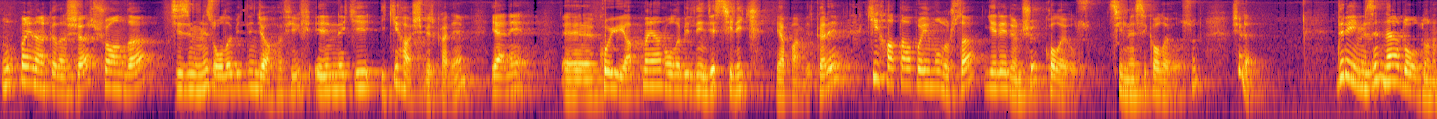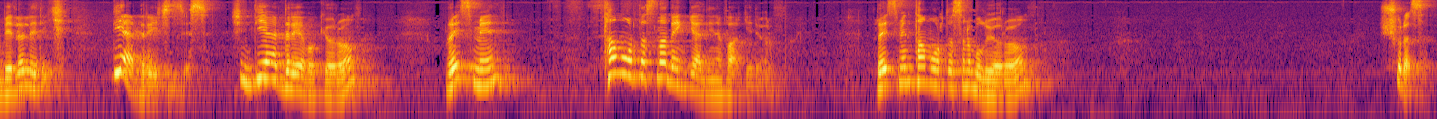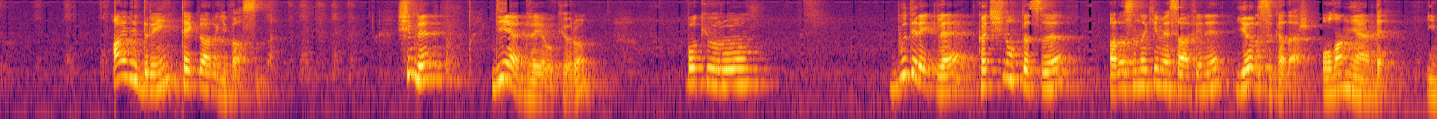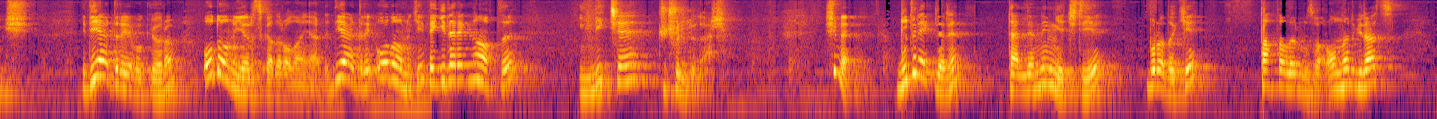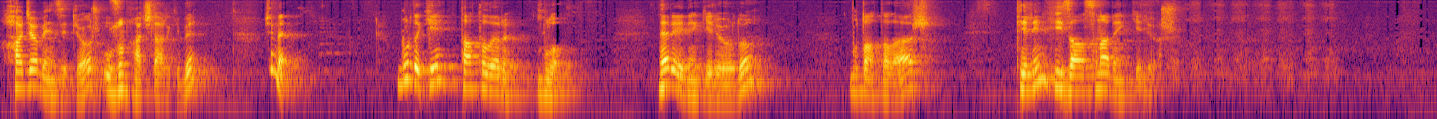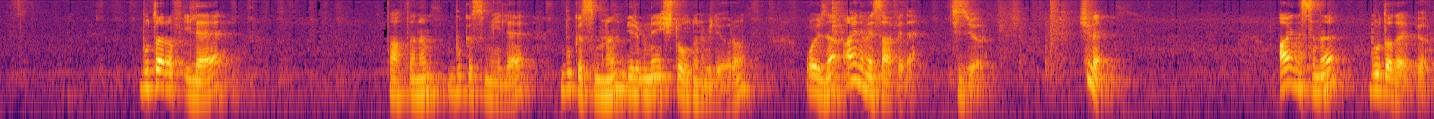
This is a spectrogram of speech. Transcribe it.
Unutmayın arkadaşlar şu anda çizimimiz olabildiğince hafif. Elimdeki 2H bir kalem. Yani e, koyu yapmayan olabildiğince silik yapan bir kalem. Ki hata payım olursa geriye dönüşü kolay olsun. Silmesi kolay olsun. Şimdi direğimizin nerede olduğunu belirledik. Diğer direği çizeceğiz. Şimdi diğer direğe bakıyorum. Resmin tam ortasına denk geldiğini fark ediyorum. Resmin tam ortasını buluyorum. Şurası. Aynı direğin tekrarı gibi aslında. Şimdi diğer direğe bakıyorum. Bakıyorum. Bu direkle kaçış noktası arasındaki mesafenin yarısı kadar olan yerde imiş. E diğer direğe bakıyorum. O da onun yarısı kadar olan yerde. Diğer direk o da onunki ve giderek ne yaptı? İndikçe küçüldüler. Şimdi bu direklerin tellerinin geçtiği buradaki tahtalarımız var. Onları biraz haca benzetiyor. Uzun haçlar gibi. Şimdi buradaki tahtaları bulalım. Nereye denk geliyordu? Bu tahtalar telin hizasına denk geliyor. Bu taraf ile tahtanın bu kısmı ile bu kısmının birbirine eşit olduğunu biliyorum. O yüzden aynı mesafede çiziyorum. Şimdi aynısını burada da yapıyorum.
